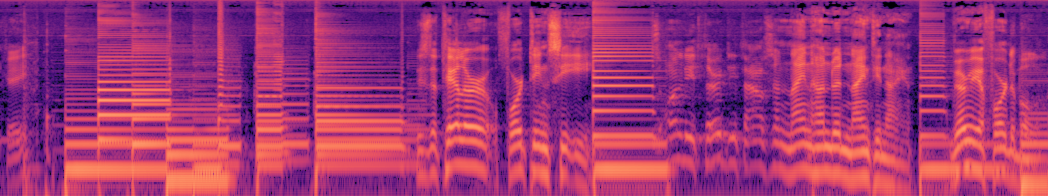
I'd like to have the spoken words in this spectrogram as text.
okay. This is the Taylor 14 CE. It's only 30,999. Very affordable.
